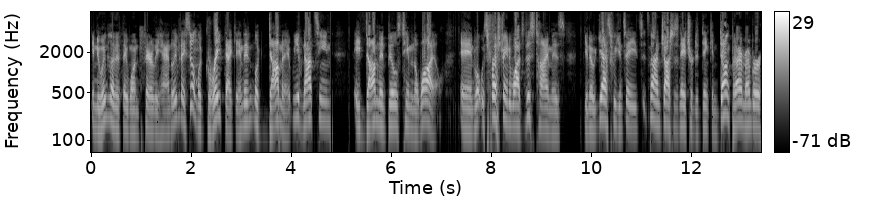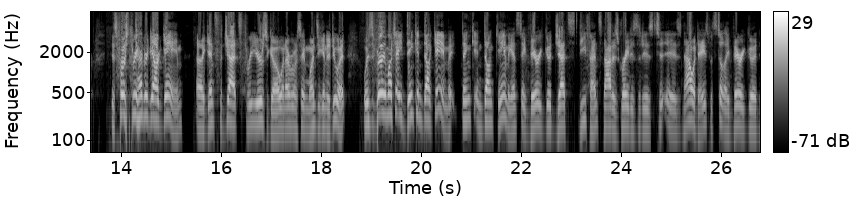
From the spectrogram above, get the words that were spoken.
in New England that they won fairly handily, but they still didn't look great that game. They didn't look dominant. We have not seen a dominant Bills team in a while. And what was frustrating to watch this time is, you know, yes, we can say it's, it's not in Josh's nature to dink and dunk, but I remember his first 300 yard game uh, against the Jets three years ago, when everyone was saying, "When's he going to do it?" was very much a dink and dunk game, dink and dunk game against a very good Jets defense, not as great as it is to, is nowadays, but still a very good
